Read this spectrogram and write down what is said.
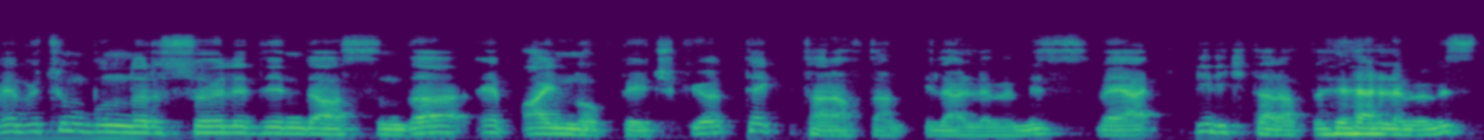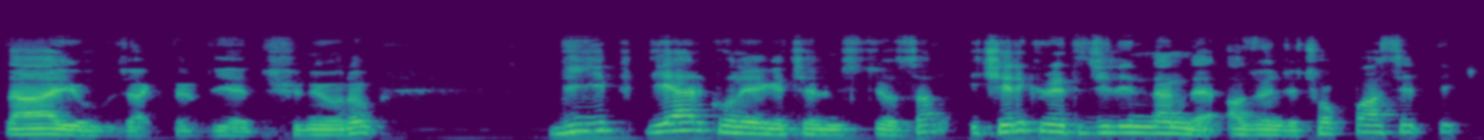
Ve bütün bunları söylediğinde aslında hep aynı noktaya çıkıyor. Tek bir taraftan ilerlememiz veya bir iki taraftan ilerlememiz daha iyi olacaktır diye düşünüyorum. Deyip diğer konuya geçelim istiyorsan. İçerik üreticiliğinden de az önce çok bahsettik.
